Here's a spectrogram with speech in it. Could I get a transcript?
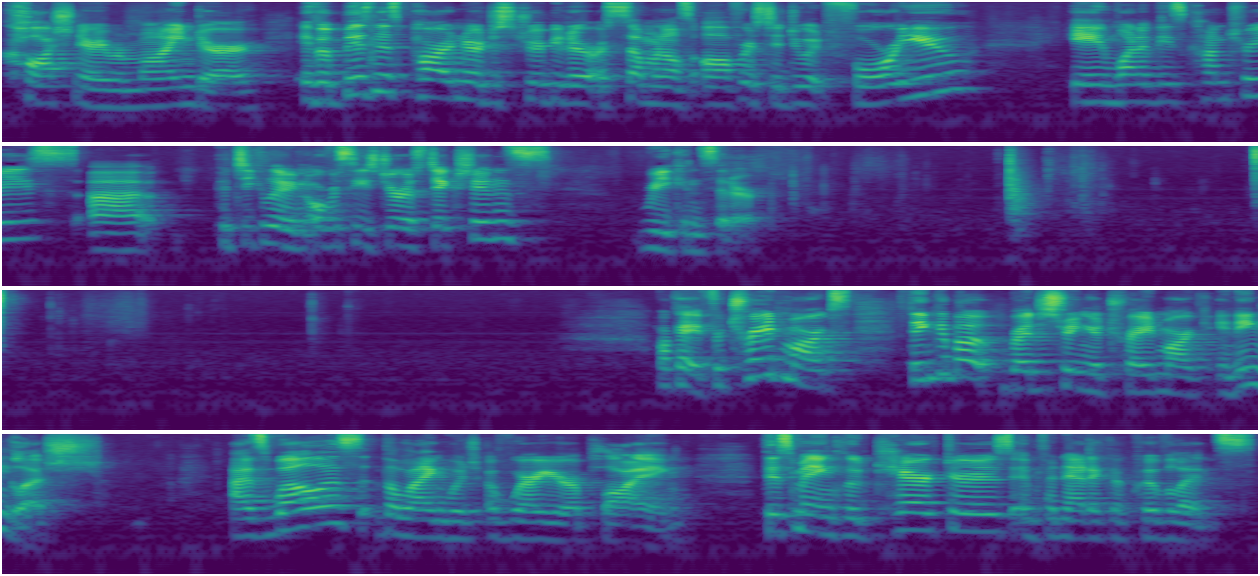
cautionary reminder, if a business partner, distributor, or someone else offers to do it for you in one of these countries, uh, particularly in overseas jurisdictions, reconsider. Okay, for trademarks, think about registering your trademark in English, as well as the language of where you're applying. This may include characters and phonetic equivalents.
